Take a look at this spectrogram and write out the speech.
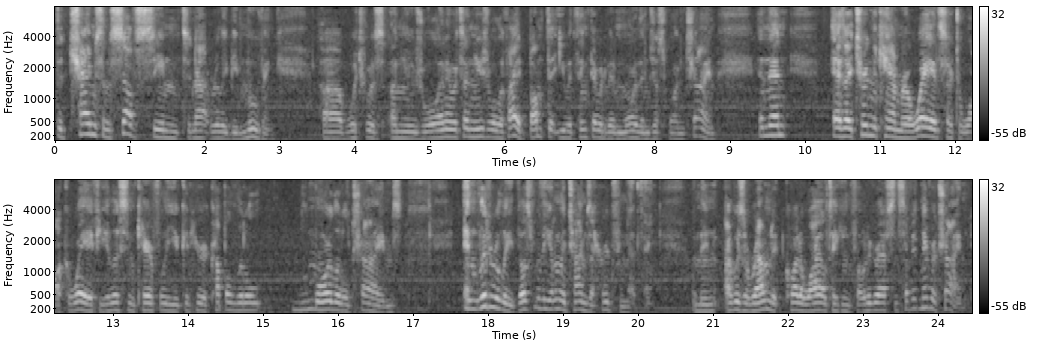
the chimes themselves seem to not really be moving, uh, which was unusual. And it's unusual. If I had bumped it, you would think there would have been more than just one chime. And then as I turn the camera away and start to walk away, if you listen carefully, you can hear a couple little, more little chimes and literally, those were the only chimes I heard from that thing. I mean, I was around it quite a while taking photographs and stuff. It never chimed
